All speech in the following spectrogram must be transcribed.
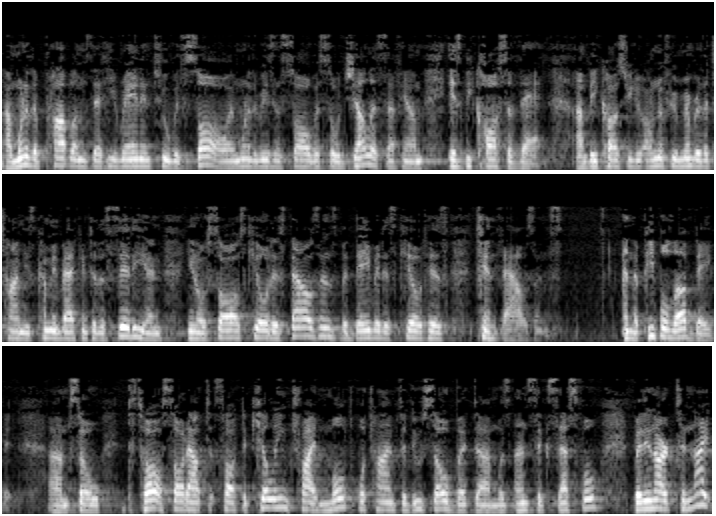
Um, one of the problems that he ran into with Saul, and one of the reasons Saul was so jealous of him, is because of that. Um, because you do, I don't know if you remember the time he's coming back into the city and, you know, Saul's killed his thousands, but David has killed his ten thousands. And the people love David. Um, so Saul sought out to, sought to kill him, tried multiple times to do so, but um, was unsuccessful. But in our tonight,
